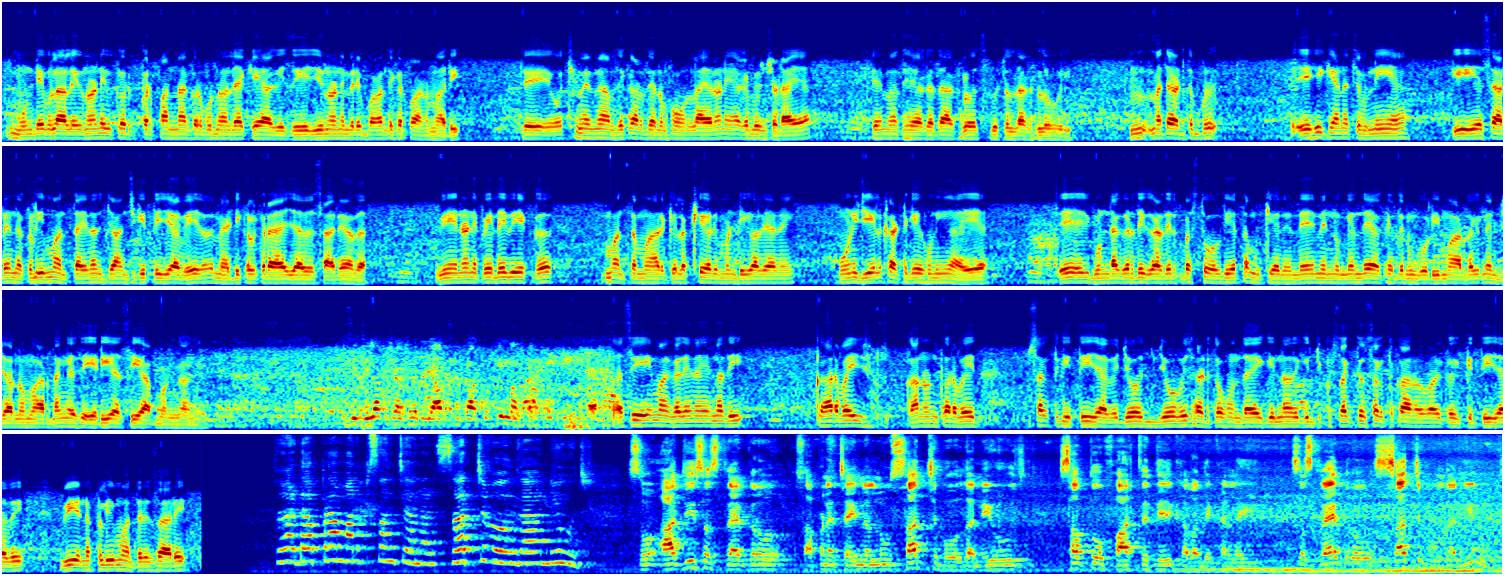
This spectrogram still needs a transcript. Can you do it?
ਮੁੰਡੇ ਬੁਲਾ ਲਏ, ਉਹਨਾਂ ਨੇ ਵੀ ਕਿਰ- ਕਿਰਪਾਨਾਂ ਕਿਰਪਾਨਾਂ ਲੈ ਕੇ ਆ ਗਏ ਸੀ ਜੀ, ਉਹਨਾਂ ਨੇ ਮੇਰੇ ਬਾਂਹ ਤੇ ਕਿਰਪਾਨ ਮਾਰੀ। ਤੇ ਉੱਥੇ ਮੈਂ ਮੈਂ ਆਪਦੇ ਘਰਦਿਆਂ ਨੂੰ ਫੋਨ ਲਾਇਆ, ਉਹਨਾਂ ਨੇ ਆ ਕੇ ਮੈਨੂੰ ਛਡਾਇਆ, ਫਿਰ ਮੈਂ ਉੱਥੇ ਆ ਕੇ ਦਾਖਲ ਹਸਪੀਟਲ ਦਾਖਲ ਹੋਈ। ਮ- ਮੈਂ ਤੁਹਾਡੇ ਤੋਂ ਬ- ਇਹੀ ਕਹਿਣਾ ਚਾਹੁੰਦੀ ਆ ਕਿ ਇਹ ਸਾਰੇ ਨਕਲੀ ਮਹੰਤਾ ਇਹਨਾਂ ਦੀ ਜਾਂਚ ਕੀਤੀ ਜਾਵੇ, ਇਹਨਾਂ ਦਾ ਮੈਡੀਕਲ ਕਰਾਇਆ ਜਾਵੇ ਸਾਰਿਆਂ ਦਾ। ਵੀ ਇਹਨਾਂ ਨੇ ਪਹਿਲੇ ਵੀ ਇੱਕ ਮੰਤ ਮਾਰ ਕੇ ਲੱਖੇ ਵਾਲੀ ਮੰਡੀ ਵਾਲਿਆਂ ਨੇ ਹੁਣੀ ਜੇਲ੍ਹ ਕੱਟ ਕੇ ਹੁਣੀ ਆਏ ਆ। ਤੇ ਗੁੰਡਾਗਰਦੀ ਕਰਦੇ ਤੇ ਪਿਸਤੌਲ ਦੀਆਂ ਧਮਕੀਆਂ ਦਿੰਦੇ ਮੈਨੂੰ ਕਹਿੰਦੇ ਆ ਕਿ ਤੈਨੂੰ ਗੋਲੀ ਮਾਰ ਦਾਂਗੇ ਤੈਨੂੰ ਜਾਨੋਂ ਮਾਰ ਦਾਂਗੇ ਅਸੀਂ ਏਰੀਆ ਅਸੀਂ ਆਪ ਮੰਗਾਂਗੇ। ਤੁਸੀਂ ਜ਼ਿਲ੍ਹਾ ਪ੍ਰਸ਼ਾਸਨ ਪੰਜਾਬ ਸਰਕਾਰ ਤੋਂ ਕੀ ਮੰਗ ਕਰਦੇ ਹੋ? ਅਸੀਂ ਇਹ ਮੰਗਦੇ ਨੇ ਇਹਨਾਂ ਦੀ ਕਾਰਵਾਈ ਕਾਨੂੰਨ ਕਾਰਵਾਈ ਸਖਤ ਕੀਤੀ ਜਾਵੇ। ਜੋ ਜੋ ਵੀ ਸਾਡੇ ਤੋਂ ਹੁੰਦਾ ਹੈ ਕਿ ਇਹਨਾਂ ਦੀ ਸਖਤ ਤੋਂ ਸਖਤ ਕਾਰਵਾਈ ਕੀਤੀ ਜਾਵੇ। ਵੀ ਇਹ ਨਕਲੀ ਮੰਤਰ ਨੇ ਸਾਰੇ। ਤੁਹਾਡਾ ਆਪਣਾ ਚੈਨਲ ਸੱਚ ਬੋਲਦਾ ਨਿਊਜ਼। ਸੋ ਅੱਜ ਹੀ ਸਬਸਕ੍ਰਾਈਬ ਕਰੋ ਆਪਣੇ ਚੈਨਲ ਨੂੰ ਸੱਚ ਬੋਲਦਾ ਨਿਊਜ਼, ਸਭ ਤੋਂ ਫਾਸਟ ਤੇ ਤੇਜ਼ ਖਬਰਾਂ ਦੇਖਣ ਲਈ। ਸਬਸਕ੍ਰਾਈਬ ਕਰੋ ਸੱਚ ਬੋਲਦਾ ਨਿਊਜ਼।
